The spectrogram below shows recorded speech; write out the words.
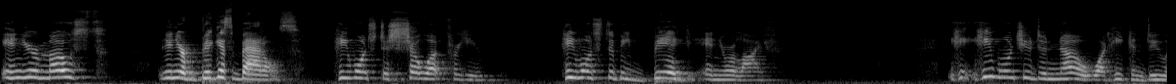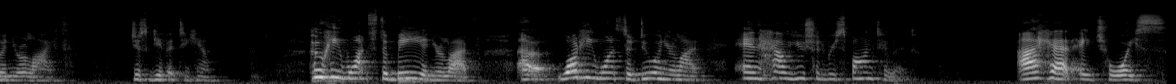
In your most in your biggest battles. He wants to show up for you. He wants to be big in your life. He, he wants you to know what He can do in your life. Just give it to Him. Who He wants to be in your life, uh, what He wants to do in your life, and how you should respond to it. I had a choice.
